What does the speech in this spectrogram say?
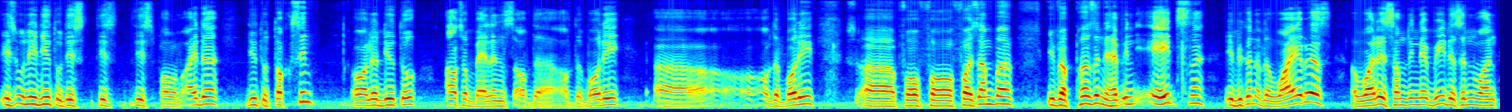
is only due to this, this, this problem, either due to toxin or due to out of balance of the, of the body uh, of the body. Uh, for, for, for example, if a person having AIDS, uh, if because of the virus, a virus is something that we doesn't want,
